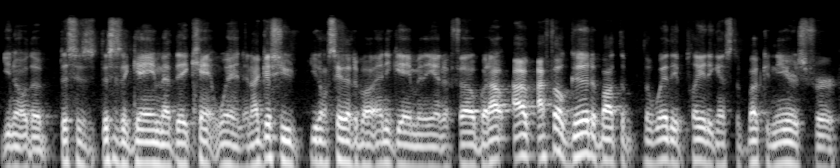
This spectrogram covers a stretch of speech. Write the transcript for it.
you know the this is this is a game that they can't win. And i guess you you don't say that about any game in the nfl but i i, I felt good about the, the way they played against the buccaneers for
